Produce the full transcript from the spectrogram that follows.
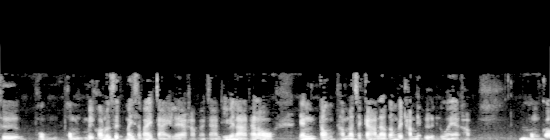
คือผมผมมีความรู้สึกไม่สบายใจเลยครับ อาจารย์ที่เวลาถ้าเรายังต้องทำราชการแล้วต้องไปทำอย่างอื่นด้วยครับ ผมก็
